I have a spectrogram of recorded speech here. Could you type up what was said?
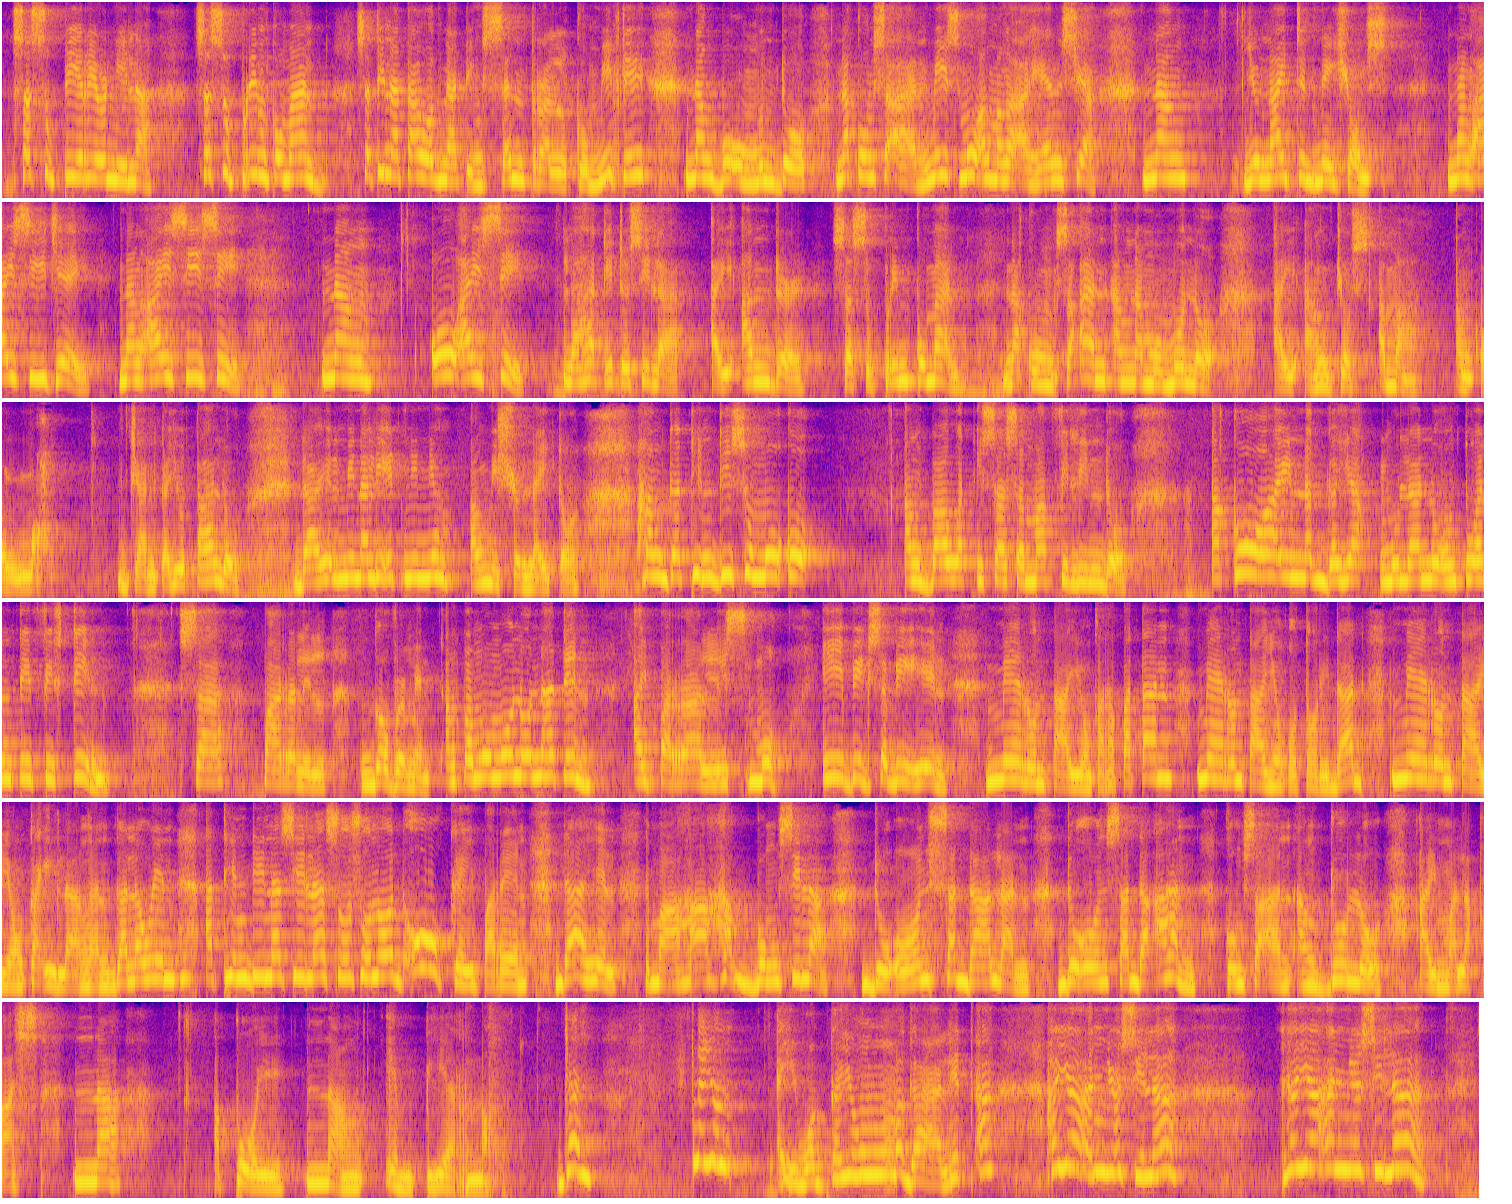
sa superior nila, sa Supreme Command, sa tinatawag nating Central Committee ng buong mundo na kung saan mismo ang mga ahensya ng United Nations, ng ICJ, ng ICC, ng OIC, lahat ito sila ay under sa Supreme Command na kung saan ang namumuno ay ang Diyos Ama, ang Allah. Diyan kayo talo dahil minaliit ninyo ang misyon na ito. Hanggat hindi sumuko ang bawat isa sa Mapilindo, ako ay naggayak mula noong 2015 sa parallel government. Ang pamumuno natin ay paralismo. Ibig sabihin, meron tayong karapatan, meron tayong otoridad, meron tayong kailangan galawin at hindi na sila susunod, okay pa rin dahil mahahagbong sila doon sa dalan, doon sa daan kung saan ang dulo ay malakas na apoy ng impyerno. Diyan. Ngayon, ay huwag kayong magalit ah. Hayaan nyo sila. Hayaan nyo sila.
